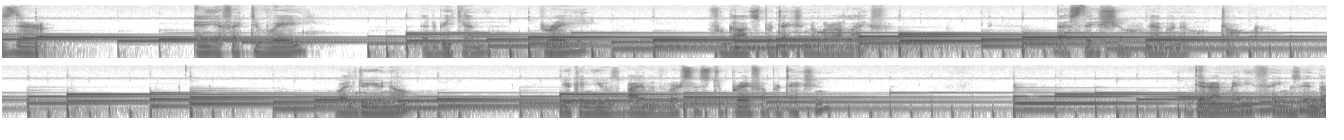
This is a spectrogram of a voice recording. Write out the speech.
Is there any effective way that we can pray for God's protection over our life? That's the issue we are going to talk. Well, do you know you can use Bible verses to pray for protection? There are many things in the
